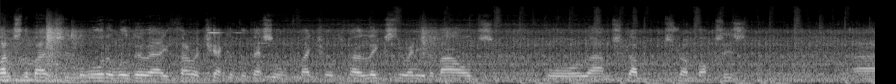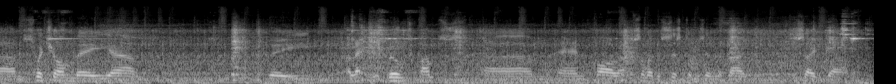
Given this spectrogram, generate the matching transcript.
Once the boat's in the water, we'll do a thorough check of the vessel make sure there's no leaks through any of the valves or um, strum, strum boxes. Um, switch on the, um, the electric bilge pumps um, and fire up some of the systems in the boat to safeguard.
